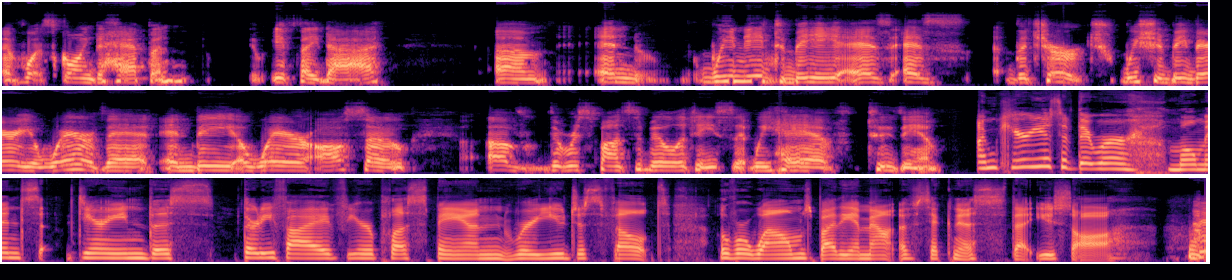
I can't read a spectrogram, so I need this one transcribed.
of what's going to happen if they die. Um, and we need to be, as, as the church, we should be very aware of that and be aware also of the responsibilities that we have to them. I'm curious if there were moments during this 35 year plus span where you just felt overwhelmed by the amount of sickness that you saw? There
